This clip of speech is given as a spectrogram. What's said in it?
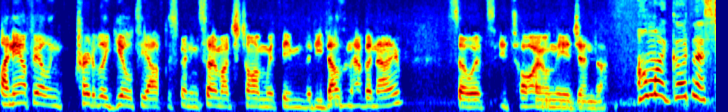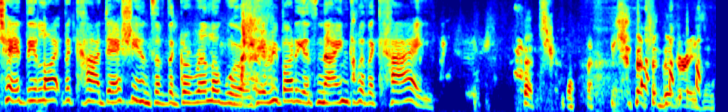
I now feel incredibly guilty after spending so much time with him that he doesn't have a name. So it's it's high on the agenda. Oh my goodness, Chad! They're like the Kardashians of the gorilla world. Everybody is named with a K. That's right, but for good reason.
